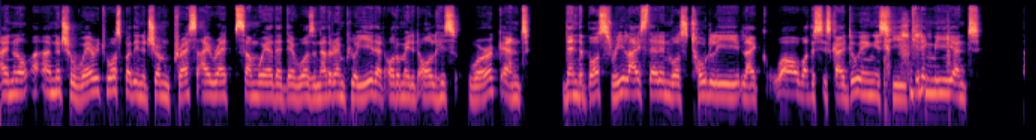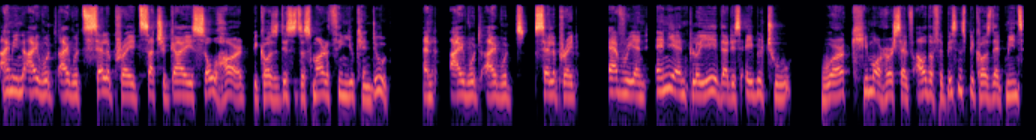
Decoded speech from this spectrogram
i know i'm not sure where it was but in the german press i read somewhere that there was another employee that automated all his work. And then the boss realized that and was totally like wow what is this guy doing? Is he kidding me? And i mean i would i would celebrate such a guy so hard because this is the smartest thing you can do. And i would i would celebrate every and any employee that is able to work him or herself out of the business because that means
